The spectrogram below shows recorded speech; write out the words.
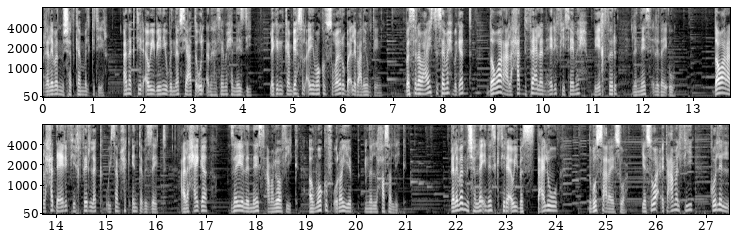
غالبا مش هتكمل كتير. أنا كتير قوي بيني وبين نفسي قعدت أقول أنا هسامح الناس دي لكن كان بيحصل أي موقف صغير وبقلب عليهم تاني. بس لو عايز تسامح بجد دور على حد فعلا عرف يسامح ويغفر للناس اللي ضايقوه. دور على حد عرف يغفر لك ويسامحك أنت بالذات على حاجة زي اللي الناس عملوها فيك أو موقف قريب من اللي حصل ليك. غالبا مش هنلاقي ناس كتير قوي بس تعالوا نبص على يسوع. يسوع اتعمل فيه كل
